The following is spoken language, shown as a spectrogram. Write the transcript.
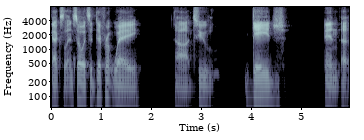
Excellent. And so it's a different way uh, to gauge and uh,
